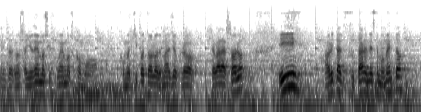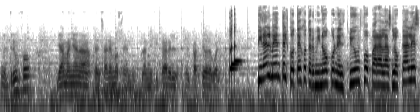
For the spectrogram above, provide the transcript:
Mientras nos ayudemos y juguemos como, como equipo, todo lo demás yo creo se va a dar solo. Y ahorita disfrutar en este momento el triunfo. Ya mañana pensaremos en planificar el partido de vuelta. Finalmente el cotejo terminó con el triunfo para las locales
